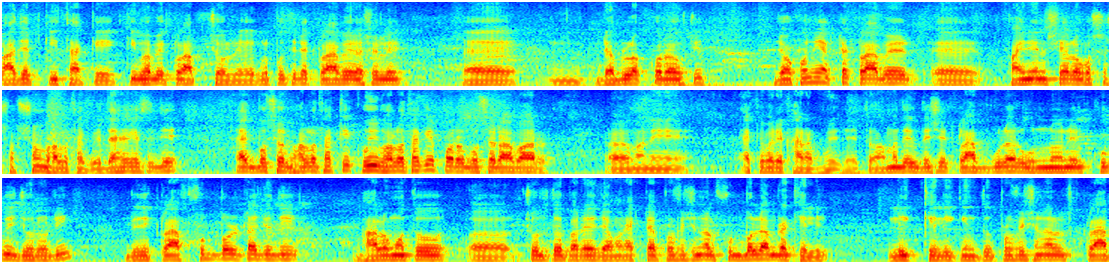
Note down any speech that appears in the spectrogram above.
বাজেট কি থাকে? কীভাবে ক্লাব চলে? এগুলো প্রতিটা ক্লাবের আসলে ডেভেলপ করা উচিত। যখনই একটা ক্লাবের ফাইন্যান্সিয়াল অবস্থা সবসময় ভালো থাকবে। দেখা গেছে যে এক বছর ভালো থাকে, খুবই ভালো থাকে, পরের বছর আবার মানে একেবারে খারাপ হয়ে যায়। তো আমাদের দেশের ক্লাবগুলোর উন্নয়নের খুবই জরুরি। যদি ক্লাব ফুটবলটা যদি ভালো মতো চলতে পারে, যেমন একটা প্রফেশনাল ফুটবলে আমরা খেলি লিগ খেলি, কিন্তু প্রফেশনাল ক্লাব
